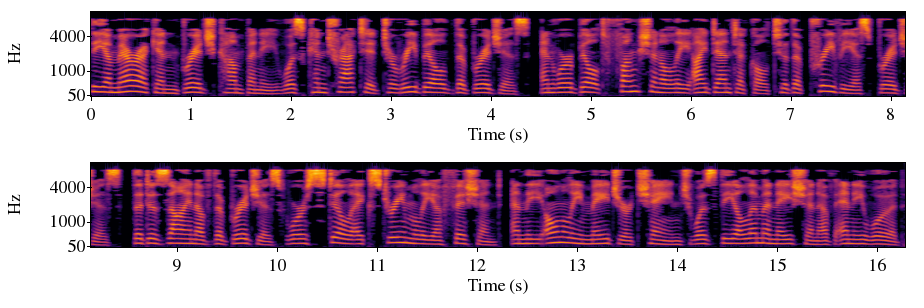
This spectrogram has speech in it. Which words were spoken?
The American Bridge Company was contracted to rebuild the bridges, and were built functionally identical to the previous bridges. The design of the bridges were still extremely efficient, and the only major change was the elimination of any wood.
